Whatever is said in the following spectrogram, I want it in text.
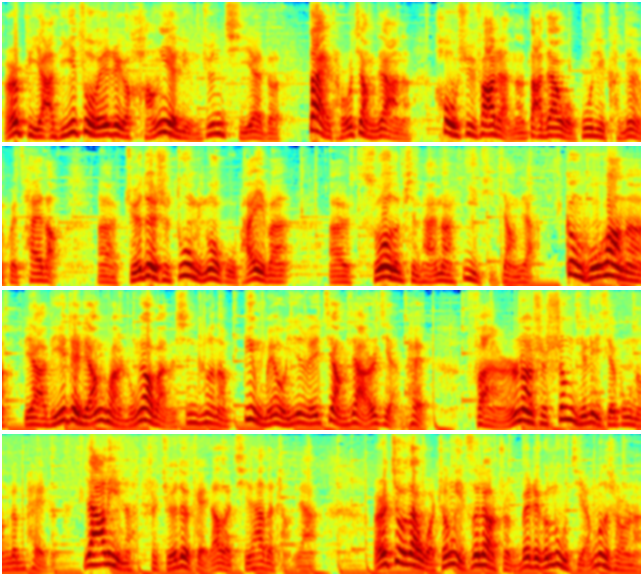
而比亚迪作为这个行业领军企业的带头降价呢。后续发展呢？大家我估计肯定也会猜到，啊，绝对是多米诺骨牌一般，啊，所有的品牌呢一体降价。更何况呢，比亚迪这两款荣耀版的新车呢，并没有因为降价而减配，反而呢是升级了一些功能跟配置，压力呢是绝对给到了其他的厂家。而就在我整理资料准备这个录节目的时候呢，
